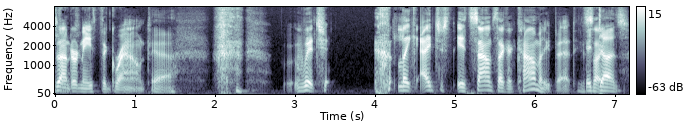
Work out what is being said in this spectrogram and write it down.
projects. underneath the ground, Yeah. which, like, I just it sounds like a comedy bit. He's It like, does.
